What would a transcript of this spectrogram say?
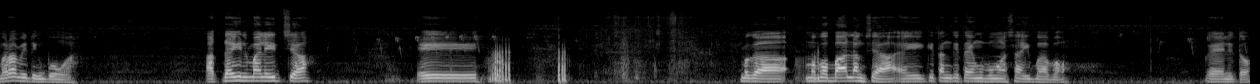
Marami ding bunga. At dahil maliit siya, eh, maga, mababa lang siya, ay kitang kita yung bunga sa ibabaw. Kaya nito.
